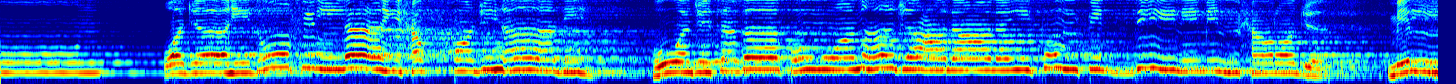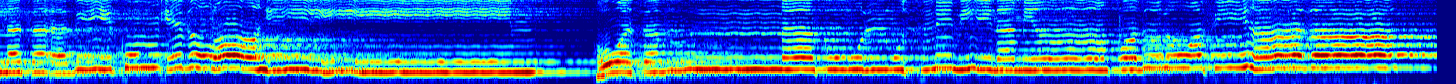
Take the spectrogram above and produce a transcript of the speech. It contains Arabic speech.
وجاهدوا في الله حق جهاده. هو اجتباكم وما جعل عليكم في الدين من حرج. ملة أبيكم إبراهيم. هو سماكم المسلمين من قبل وفي هذا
